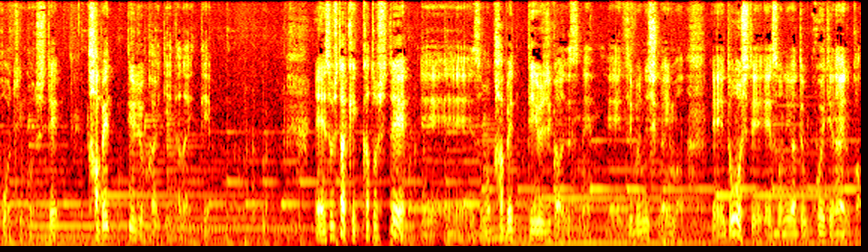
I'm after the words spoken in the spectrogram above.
コーチングをして、壁っていう字を書いていただいて、えー、そしたら結果として、えー、その壁っていう字からですね、えー、自分自身が今、えー、どうしてその苦手を超えてないのか、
